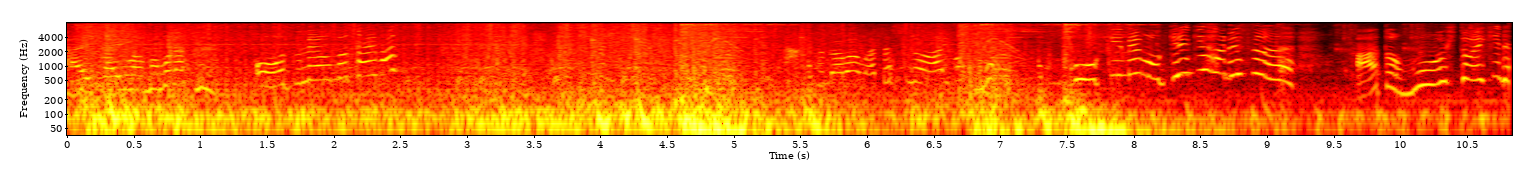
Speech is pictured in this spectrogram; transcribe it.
大会は間もなく大詰めを迎えます。さすがは私の相棒。5期目も撃破です。あともう一息で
